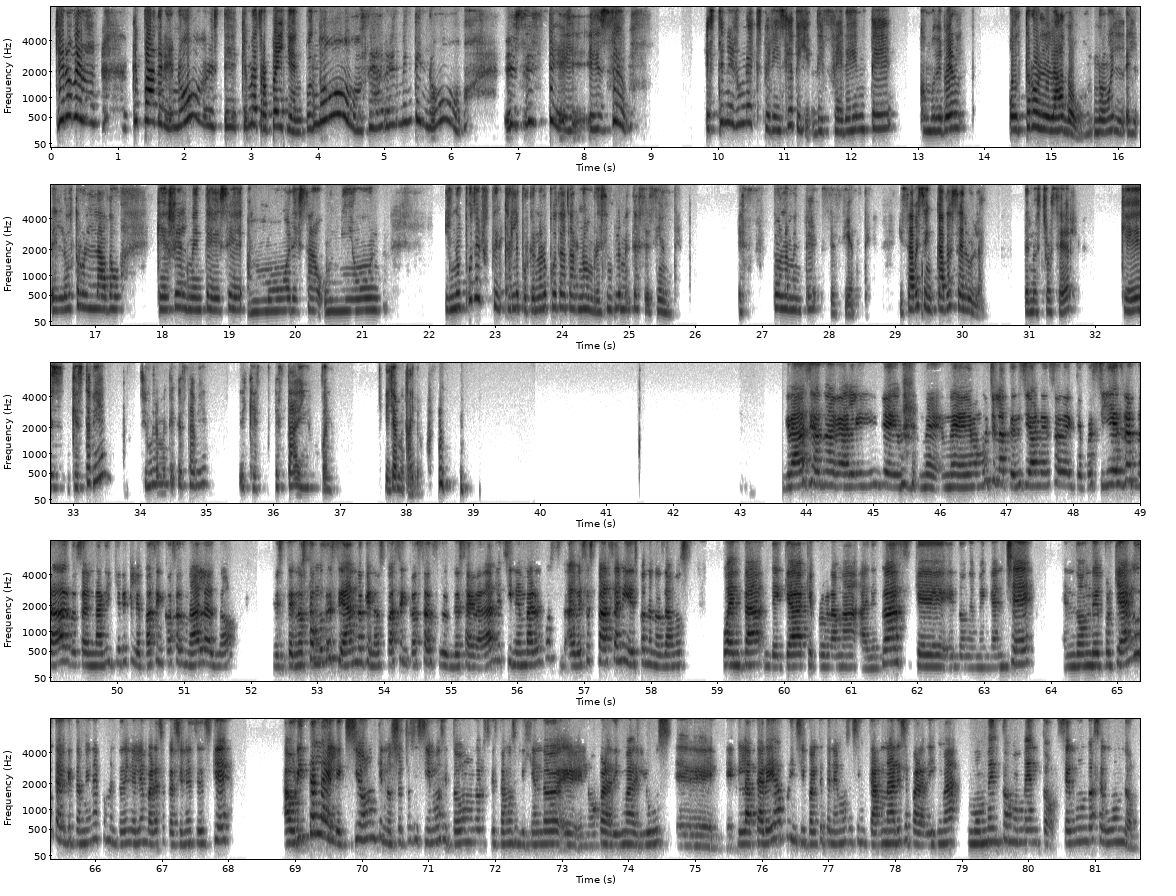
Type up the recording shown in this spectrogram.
quiero ver, qué padre, ¿no? Este, que me atropellen. Pues no, o sea, realmente no. Es este, es, es tener una experiencia diferente, como de ver otro lado, ¿no? El, el, el, otro lado que es realmente ese amor, esa unión. Y no puedo explicarle porque no le puedo dar nombre, simplemente se siente. Es solamente se siente y sabes en cada célula de nuestro ser que es que está bien, simplemente que está bien y que, está ahí. Bueno, y ya me callo. Gracias, Magali. Me, me, llamó mucho la atención eso de que, pues sí, es verdad. O sea, nadie quiere que le pasen cosas malas, ¿no? Este, no estamos deseando que nos pasen cosas desagradables. Sin embargo, pues a veces pasan y es cuando nos damos cuenta de que, ah, qué programa hay detrás, que en donde me enganché, en donde, porque algo que también ha comentado Inel en varias ocasiones es que ahorita la elección que nosotros hicimos y todo el mundo los que estamos eligiendo eh, el nuevo paradigma de luz, eh, eh, la tarea principal que tenemos es encarnar ese paradigma momento a momento, segundo a segundo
